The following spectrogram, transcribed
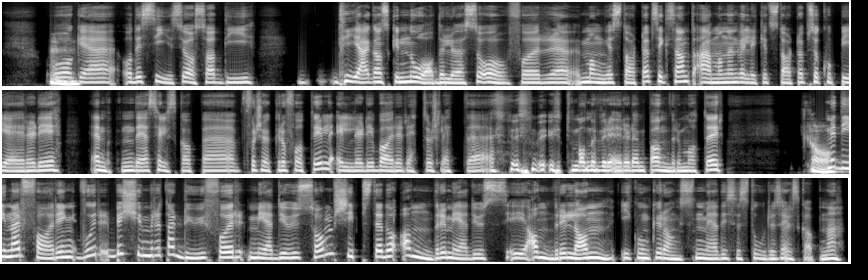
Mm. Og, eh, og, det sies jo også at de, de er ganske nådeløse overfor eh, mange startups. ikke sant? Er man en vellykket startup, så kopierer de enten det selskapet forsøker å få til, eller de bare rett og slett eh, utmanøvrerer dem på andre måter. Ja. Med din erfaring, hvor bekymret er du for mediehus som Schibsted og andre mediehus i andre land i konkurrensen med disse store selskapene?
